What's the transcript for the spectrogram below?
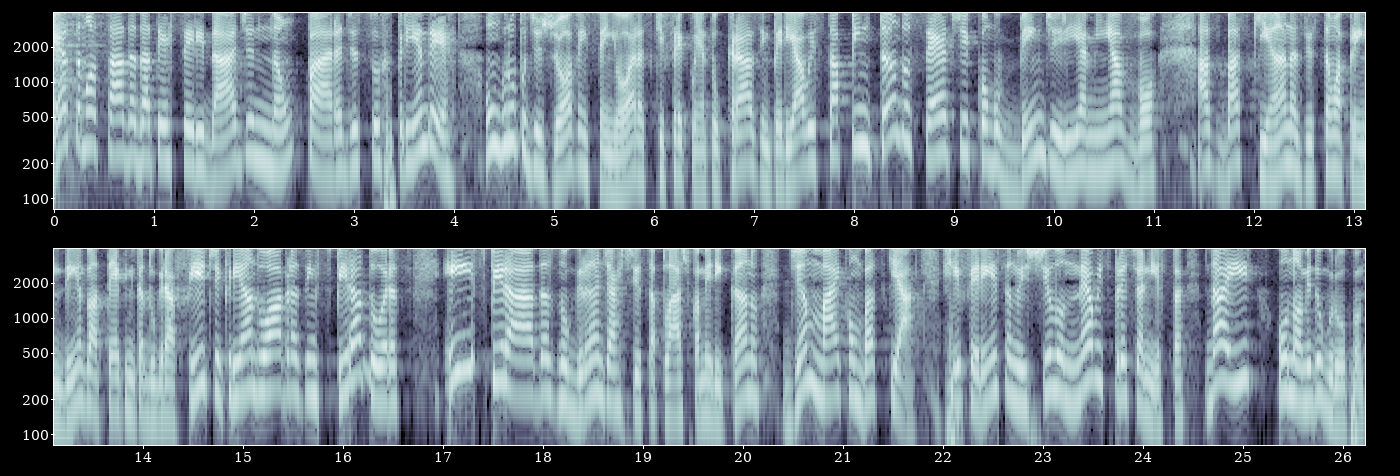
Essa moçada da terceira idade não para de surpreender. Um grupo de jovens senhoras que frequenta o CRAS Imperial está pintando o como bem diria minha avó. As basquianas estão aprendendo a técnica do grafite e criando obras inspiradoras, inspiradas no grande artista plástico americano Jean-Michel Basquiat, referência no estilo neo-expressionista. Daí o nome do grupo.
